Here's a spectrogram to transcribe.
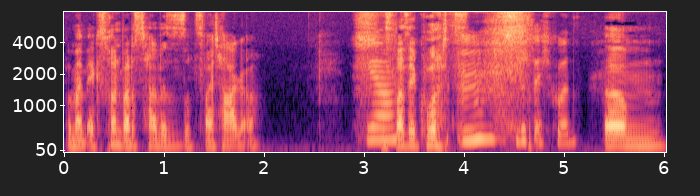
Bei meinem Ex-Freund war das teilweise so zwei Tage. Ja. Das war sehr kurz. Mhm, das ist echt kurz. Ähm,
